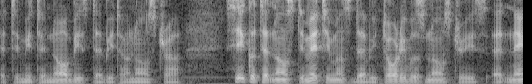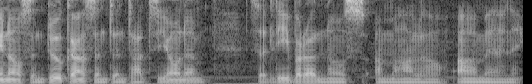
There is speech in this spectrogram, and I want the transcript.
et dimite nobis debita nostra, sicut et nos dimittimus debitoribus nostris, et ne nos inducas in tentationem, sed libera nos a malo. Amen.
